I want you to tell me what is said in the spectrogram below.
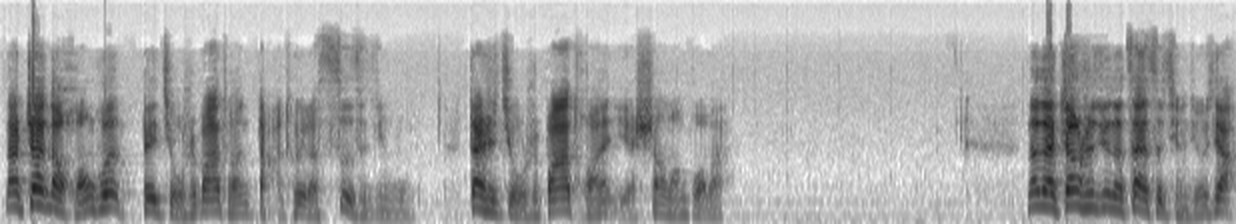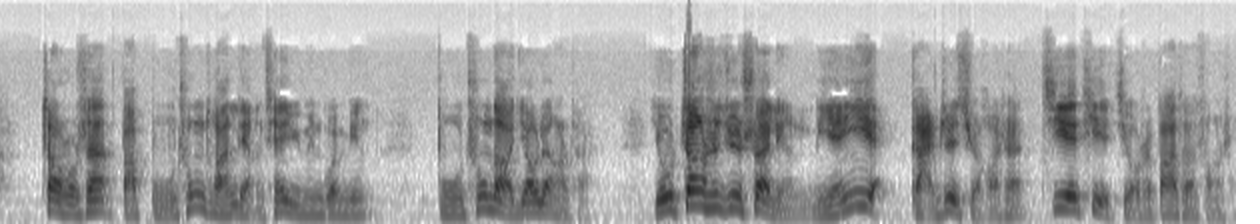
那战到黄昏，被九十八团打退了四次进攻，但是九十八团也伤亡过万。那在张世俊的再次请求下，赵寿山把补充团两千余名官兵补充到幺零二团，由张世俊率领连夜赶至雪花山，接替九十八团防守。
